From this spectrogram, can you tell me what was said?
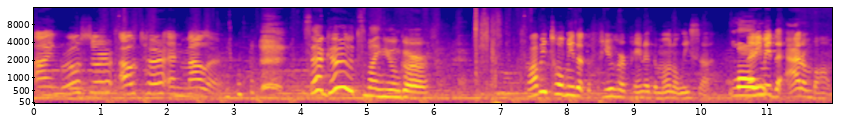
ein großer Autor und Maler. Sehr gut, mein Junge. Bobby told me that the Führer painted the Mona Lisa. Lol. That he made the atom bomb.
